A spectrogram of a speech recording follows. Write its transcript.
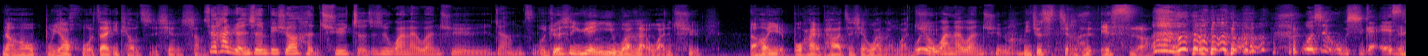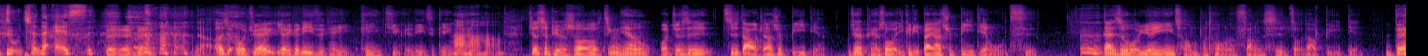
然后不要活在一条直线上。所以他人生必须要很曲折，就是弯来弯去这样子。我觉得是愿意弯来弯去。然后也不害怕这些弯来弯去。我有弯来弯去吗？你就是讲很 S 啊。我是五十个 S 组成的 S。对对对。那而且我觉得有一个例子可以可以举个例子给你看。好好好。就是比如说今天我就是知道我就要去 B 点，就比如说我一个礼拜要去 B 点五次。嗯。但是我愿意从不同的方式走到 B 点。对，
